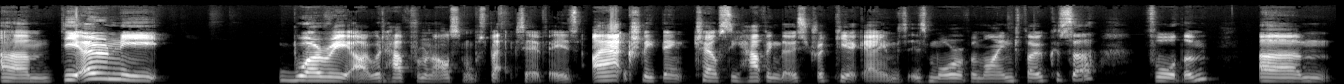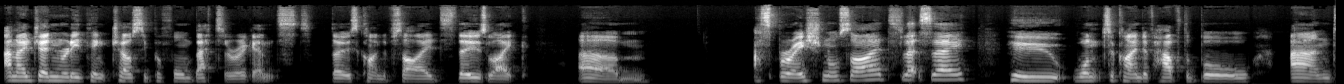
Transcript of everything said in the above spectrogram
Um, the only worry I would have from an Arsenal perspective is I actually think Chelsea having those trickier games is more of a mind focuser for them. Um, and I generally think Chelsea perform better against those kind of sides, those like um, aspirational sides, let's say, who want to kind of have the ball and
